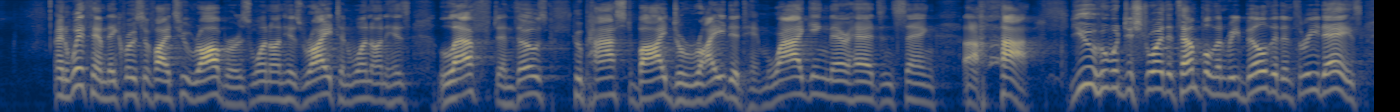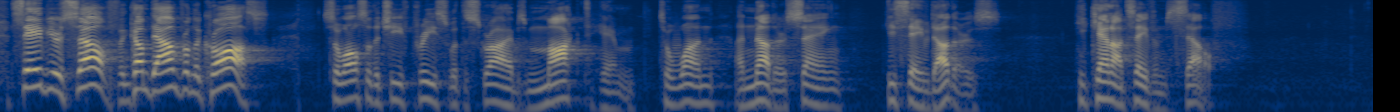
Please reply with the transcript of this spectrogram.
And with him they crucified two robbers, one on his right and one on his left. And those who passed by derided him, wagging their heads and saying, Aha! You who would destroy the temple and rebuild it in three days, save yourself and come down from the cross. So also the chief priests with the scribes mocked him to one another, saying, He saved others, he cannot save himself.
